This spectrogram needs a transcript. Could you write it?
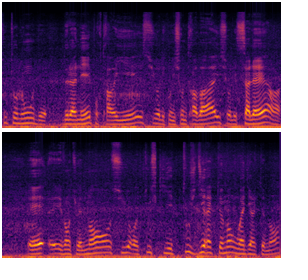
tout au long de l'année pour travailler sur les conditions de travail, sur les salaires et éventuellement sur tout ce qui touche directement ou indirectement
